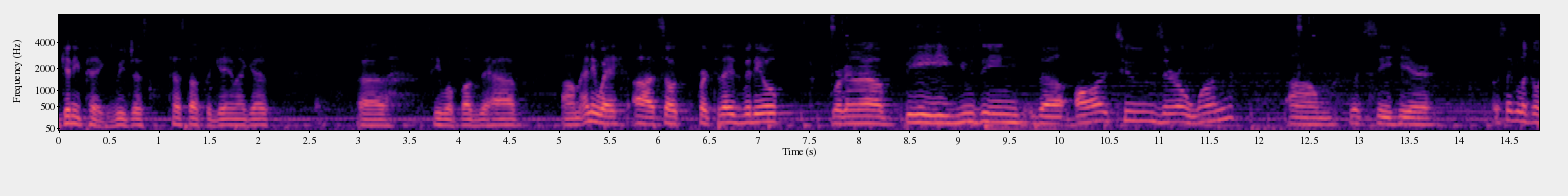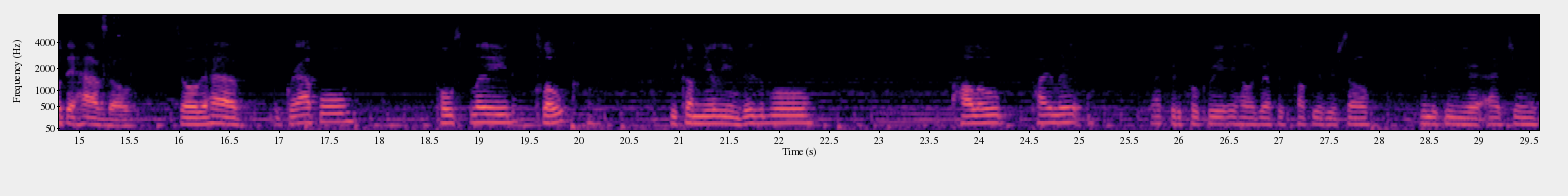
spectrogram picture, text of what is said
guinea pigs. We just test out the game I guess, uh, see what bugs they have. Um, anyway, uh, so for today's video we're gonna be using the R201. Um, let's see here. Let's take a look at what they have though. So they have the grapple, Pulse Blade, Cloak, Become Nearly Invisible, Holo Pilot. That's pretty cool. Create a holographic copy of yourself, mimicking your actions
